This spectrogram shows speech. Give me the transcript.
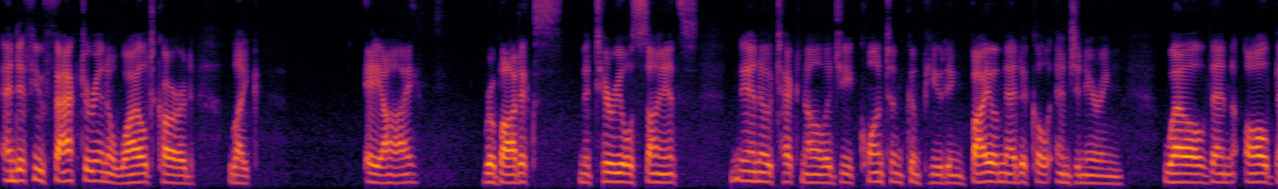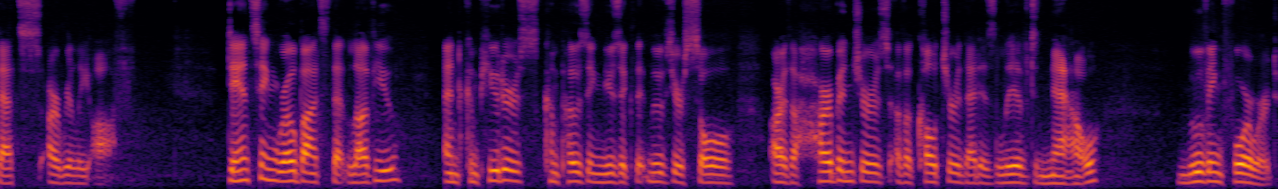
And if you factor in a wild card like AI, robotics, materials science, nanotechnology, quantum computing, biomedical engineering, well, then all bets are really off. Dancing robots that love you and computers composing music that moves your soul are the harbingers of a culture that is lived now, moving forward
